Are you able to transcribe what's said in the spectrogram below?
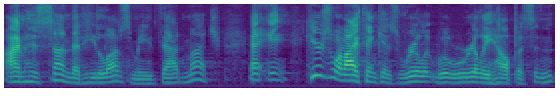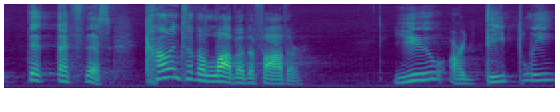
I'm his son, that he loves me that much. And here's what I think is really, will really help us, and that's this come into the love of the Father. You are deeply,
